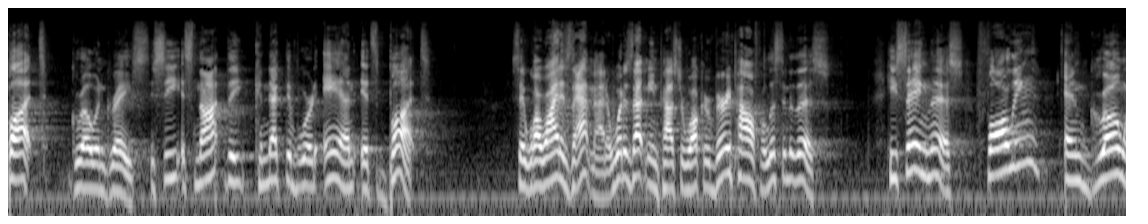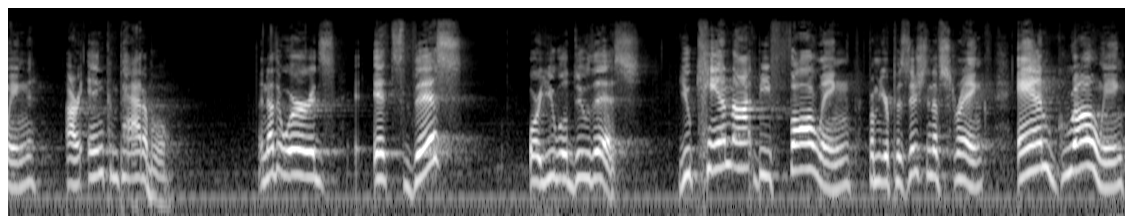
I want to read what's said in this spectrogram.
but grow in grace. You see, it's not the connective word and, it's but say, well, why does that matter? What does that mean, Pastor Walker? Very powerful. Listen to this. He's saying this falling and growing are incompatible. In other words, it's this or you will do this. You cannot be falling from your position of strength and growing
